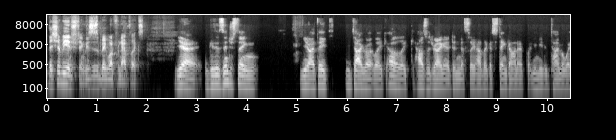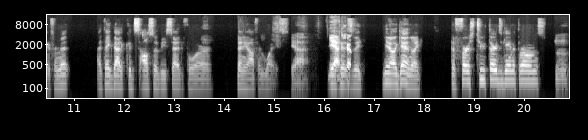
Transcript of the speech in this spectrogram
this should be interesting. This is a big one for Netflix. yeah, because it's interesting. You know, I think you talk about like, oh, like House of Dragon, it didn't necessarily have like a stink on it, but you needed time away from it. I think that could also be said for Benioff and Weiss. Yeah, yeah, because sure. like you know, again, like the first two thirds of Game of Thrones, Mm,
